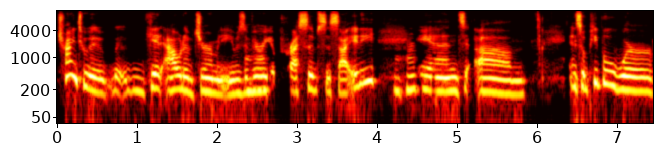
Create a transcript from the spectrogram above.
trying to uh, get out of Germany. It was a hmm very oppressive society. hmm And um, and so people were,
